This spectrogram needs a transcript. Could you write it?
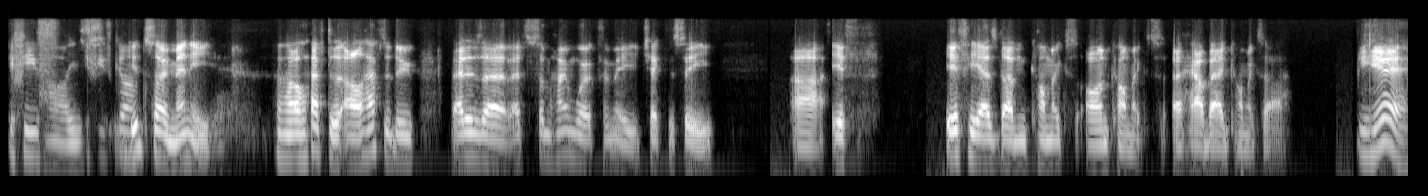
if he's Oh, he's, if he's he gone. did so many. I'll have to. I'll have to do. That is a. That's some homework for me. Check to see uh, if if he has done comics on comics. Uh, how bad comics are. Yeah,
